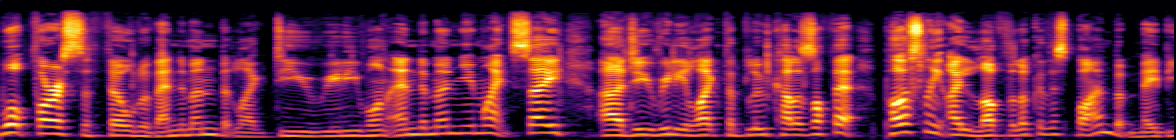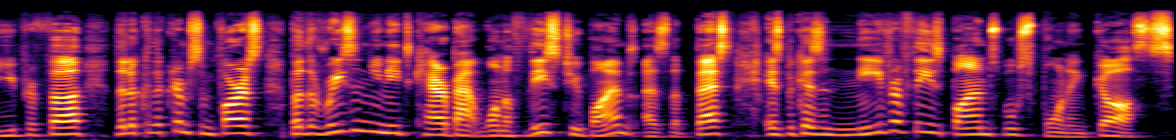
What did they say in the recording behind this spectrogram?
warp forests are filled with endermen, but like, do you really want endermen, you might say? Uh, do you really like the blue colors off it? Personally, I love the look of this biome, but maybe you prefer the look of the Crimson Forest. But the reason you need to care about one of these two biomes as the best is because neither of these biomes will spawn in ghasts.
